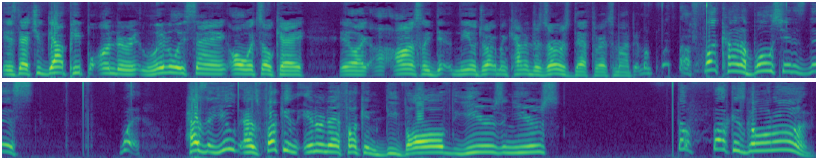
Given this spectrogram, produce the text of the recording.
is that you got people under it literally saying, "Oh, it's okay." You know, like honestly, Neil Druckmann kind of deserves death threats in my opinion. Like, what the fuck kind of bullshit is this? What has the you has fucking internet fucking devolved years and years? The fuck is going on?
